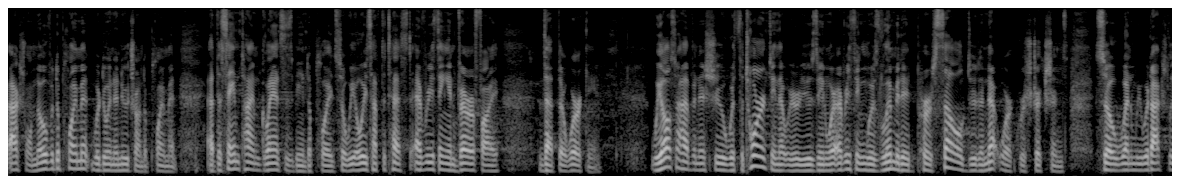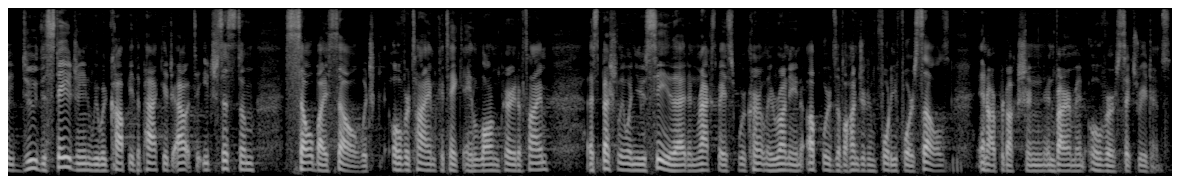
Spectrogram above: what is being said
actual NOVA deployment, we're doing a Neutron deployment. At the same time, Glance is being deployed, so we always have to test everything and verify that they're working. We also have an issue with the torrenting that we were using where everything was limited per cell due to network restrictions. So when we would actually do the staging, we would copy the package out to each system cell by cell, which over time could take a long period of time, especially when you see that in Rackspace we're currently running upwards of 144 cells in our production environment over six regions.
